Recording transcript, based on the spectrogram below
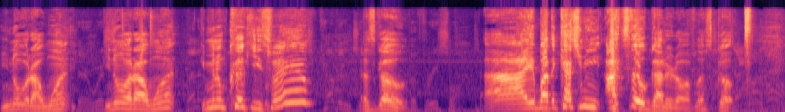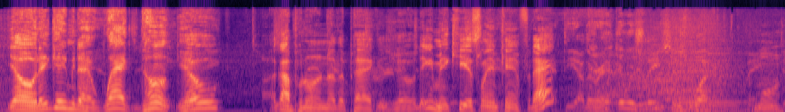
You know what I want? You know what I want? Give me them cookies, fam. Let's go. Ah, you about to catch me? I still got it off. Let's go. Yo, they gave me that whack dunk, yo. I gotta put on another package, yo. They gave me a Kid Slam can for that. The other end. It was what? Come on.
